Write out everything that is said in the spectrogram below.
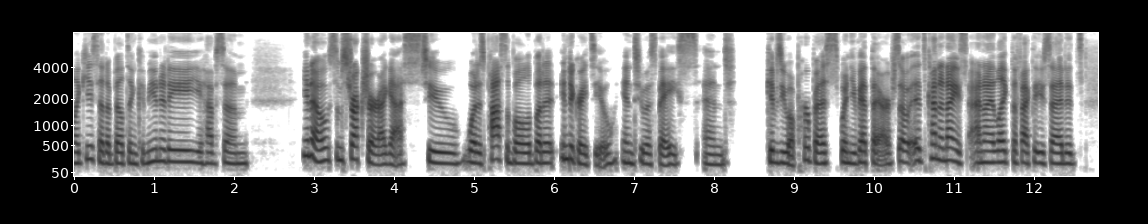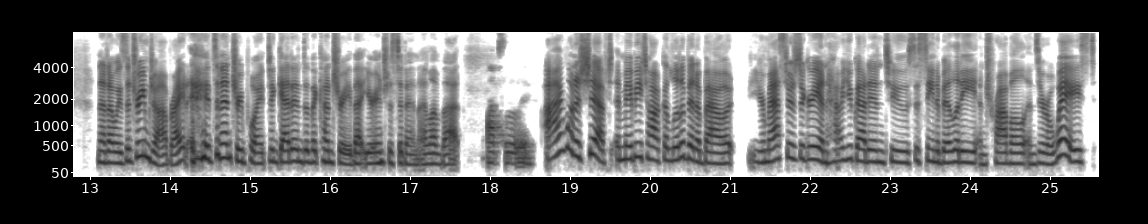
like you said a built-in community, you have some you know, some structure, I guess, to what is possible, but it integrates you into a space and gives you a purpose when you get there. So it's kind of nice. And I like the fact that you said it's not always a dream job, right? It's an entry point to get into the country that you're interested in. I love that. Absolutely. I want to shift and maybe talk a little bit about your master's degree and how you got into sustainability and travel and zero waste.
